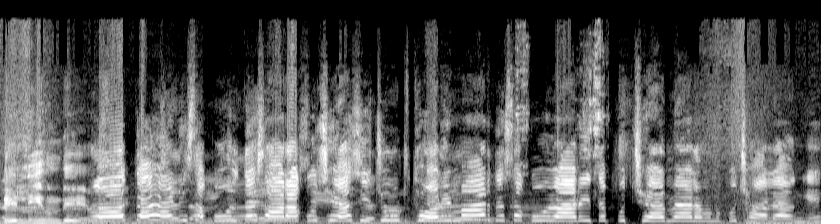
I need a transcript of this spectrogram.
ਡੇਲੀ ਹੁੰਦੇ ਆ। ਰੋ ਤਾਂ ਹੈ ਨਹੀਂ ਸਕੂਲ ਤੇ ਸਾਰਾ ਕੁਝ ਹੈ ਅਸੀਂ ਝੂਠ ਥੋੜੀ ਮਾਰਦੇ ਸਕੂਲ ਆ ਰਹੀ ਤੇ ਪੁੱਛਿਆ ਮੈਡਮ ਨੂੰ ਪੁੱਛਾ ਲਾਂਗੇ।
